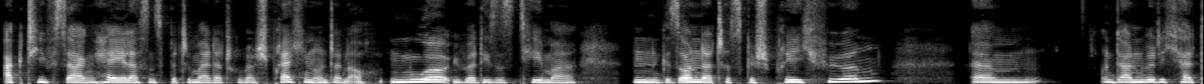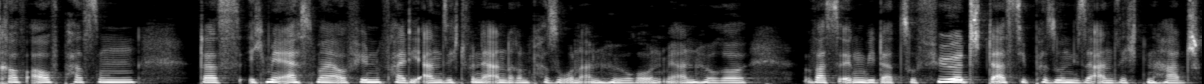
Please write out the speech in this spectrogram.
aktiv sagen, hey, lass uns bitte mal darüber sprechen und dann auch nur über dieses Thema ein gesondertes Gespräch führen. Ähm, und dann würde ich halt drauf aufpassen, dass ich mir erstmal auf jeden Fall die Ansicht von der anderen Person anhöre und mir anhöre, was irgendwie dazu führt, dass die Person diese Ansichten hat.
